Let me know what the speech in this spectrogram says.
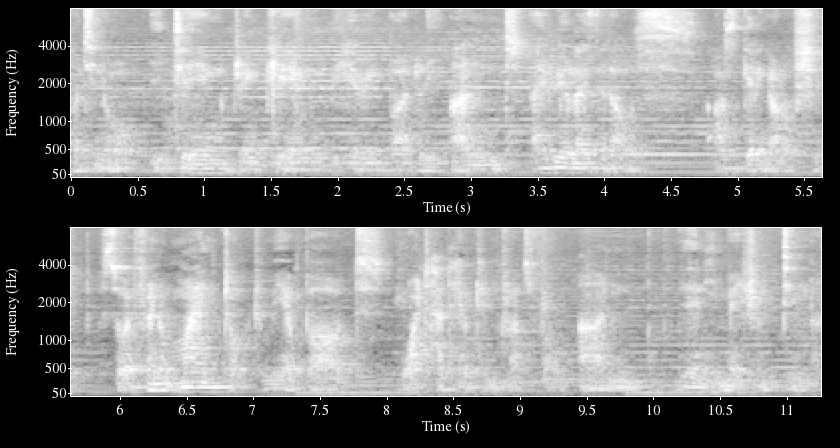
but you know eating, drinking, behaving badly and I realized that I was I was getting out of shape. So a friend of mine talked to me about what had helped him transform. And then he mentioned Gym Now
